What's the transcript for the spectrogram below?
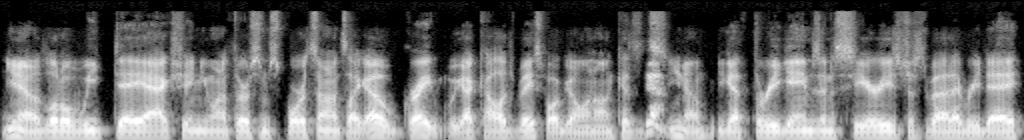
you know little weekday action. You want to throw some sports on. It's like, oh great, we got college baseball going on because Yeah. you know you got three games in a series just about every day.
